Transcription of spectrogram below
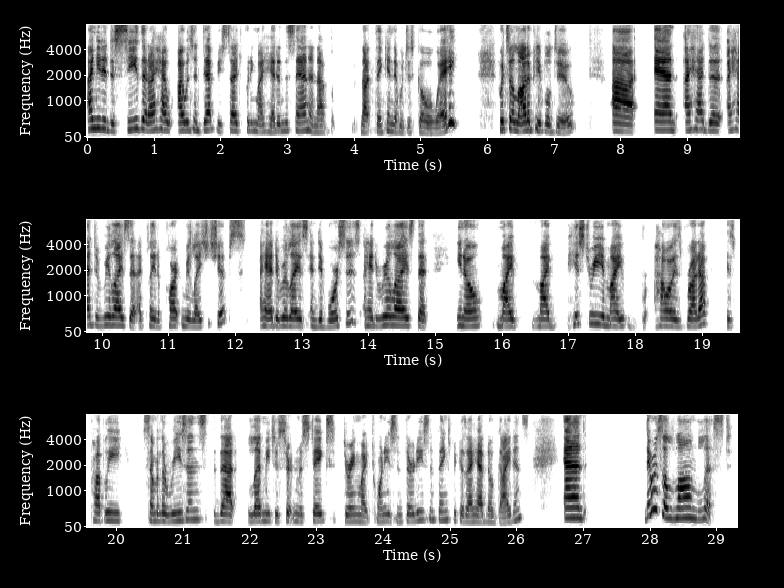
I needed to see that I had I was in debt besides putting my head in the sand and not not thinking it would just go away, which a lot of people do. Uh, and I had to I had to realize that I played a part in relationships I had to realize, and divorces, I had to realize that, you know, my my history and my how I was brought up is probably some of the reasons that led me to certain mistakes during my 20s and 30s and things because I had no guidance. And there was a long list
